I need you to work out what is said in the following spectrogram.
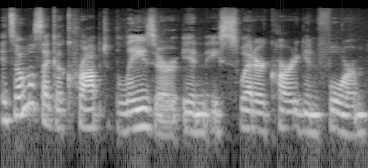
It's almost like a cropped blazer in a sweater cardigan form.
